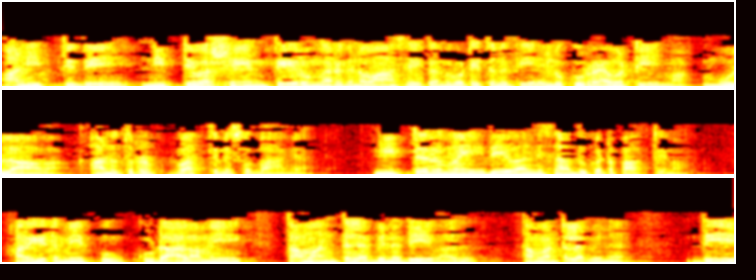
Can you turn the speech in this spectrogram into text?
අනිත්‍ය දේ නිත්‍ය වශයෙන් තේරුම් අරගෙන වාසය කරනකොට එතන තියෙන ලොකු රැවටීමක් මුලාවක් අනුතරපත් වෙන ස්වභාවයක් නිටතරම මේ දේවල් නිසා දුකටපත් වෙනවා හරියට මේ කුඩා ළමේ Tamanට ලැබෙන දේවල් Tamanට ලැබෙන දේ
